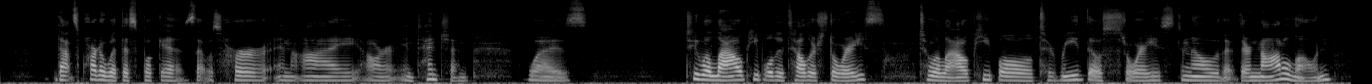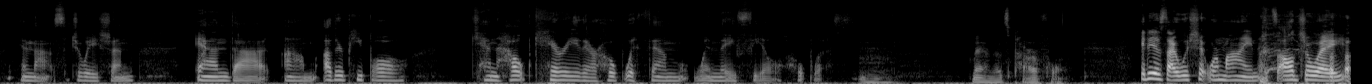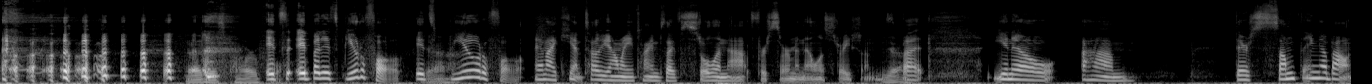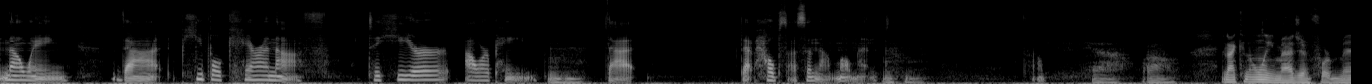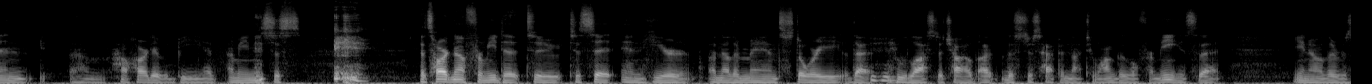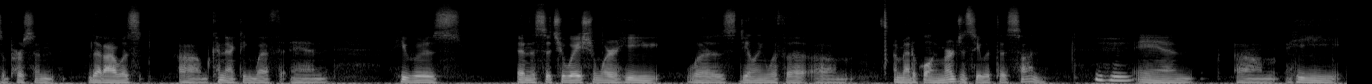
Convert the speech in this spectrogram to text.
that's part of what this book is that was her and i our intention was to allow people to tell their stories, to allow people to read those stories, to know that they're not alone in that situation, and that um, other people can help carry their hope with them when they feel hopeless. Mm. Man, that's powerful. It is. I wish it were mine. It's all joy. that is powerful. It's it, but it's beautiful. It's yeah. beautiful, and I can't tell you how many times I've stolen that for sermon illustrations. Yeah. But you know, um, there's something about knowing that people care enough to hear our pain mm-hmm. that that helps us in that moment. Mm-hmm. So, yeah, wow. And I can only imagine for men um, how hard it would be. I mean, it's just it's hard enough for me to to to sit and hear another man's story that mm-hmm. who lost a child. I, this just happened not too long ago for me. Is that you know, there was a person that I was um, connecting with, and he was in the situation where he was dealing with a, um, a medical emergency with his son. Mm-hmm. And um, he,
